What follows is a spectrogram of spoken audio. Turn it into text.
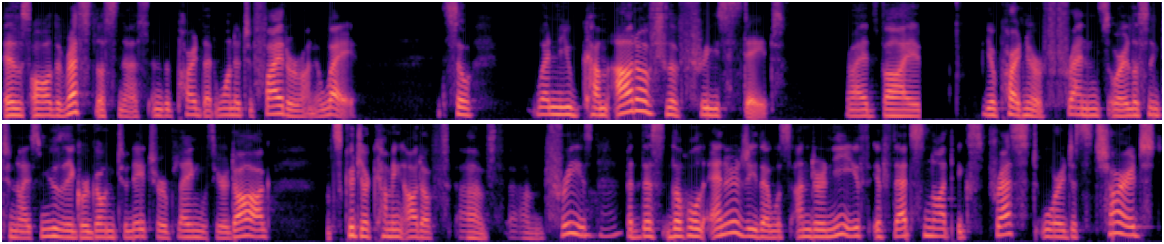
is all the restlessness and the part that wanted to fight or run away. So when you come out of the freeze state, right, by your partner friends or listening to nice music or going to nature, or playing with your dog, it's good you're coming out of, of um, freeze. Mm-hmm. But this the whole energy that was underneath, if that's not expressed or discharged,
